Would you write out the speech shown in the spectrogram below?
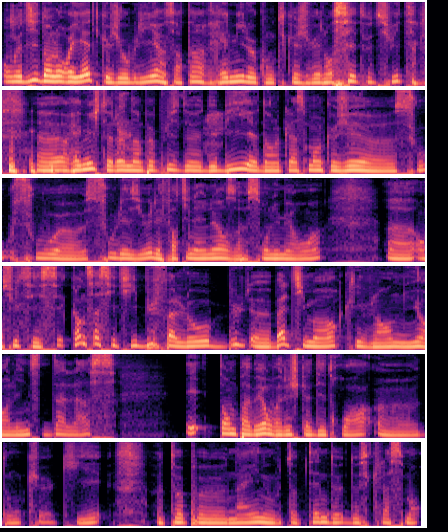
On me dit dans l'oreillette que j'ai oublié un certain Rémi Lecomte que je vais lancer tout de suite. Euh, Rémi, je te donne un peu plus de, billes dans le classement que j'ai euh, sous, sous, euh, sous les yeux. Les 49ers sont numéro 1. ensuite, c'est Kansas City, Buffalo, Baltimore, Cleveland, New Orleans, Dallas et Tampa Bay. On va aller jusqu'à Détroit, donc, qui est top 9 ou top 10 de, de ce classement.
